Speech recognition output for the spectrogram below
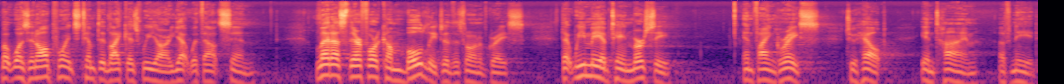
but was in all points tempted like as we are, yet without sin. Let us therefore come boldly to the throne of grace, that we may obtain mercy and find grace to help in time of need."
